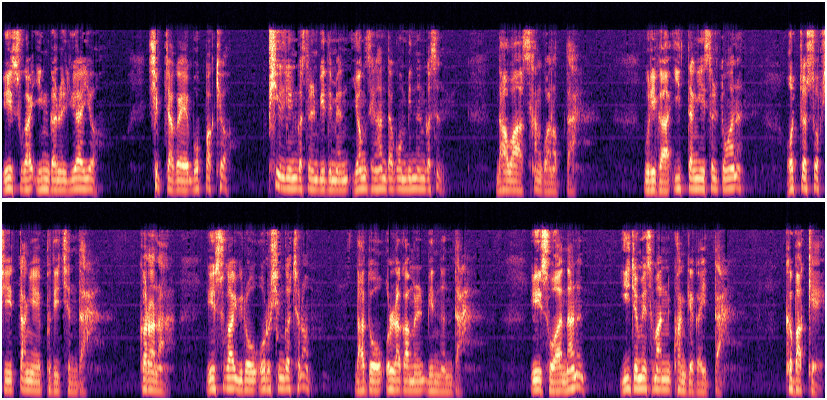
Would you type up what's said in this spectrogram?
예수가 인간을 위하여 십자가에 못 박혀 피 흘린 것을 믿으면 영생한다고 믿는 것은 나와 상관없다. 우리가 이 땅에 있을 동안은 어쩔 수 없이 땅에 부딪힌다. 그러나 예수가 위로 오르신 것처럼 나도 올라감을 믿는다. 예수와 나는 이 점에서만 관계가 있다. 그 밖에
